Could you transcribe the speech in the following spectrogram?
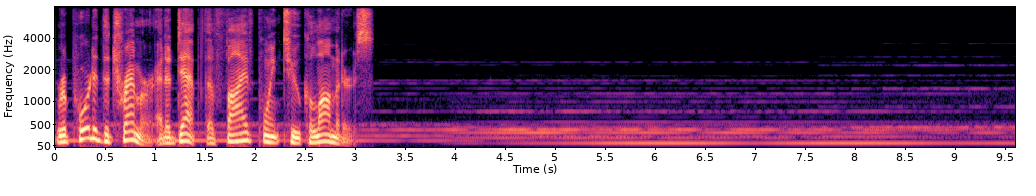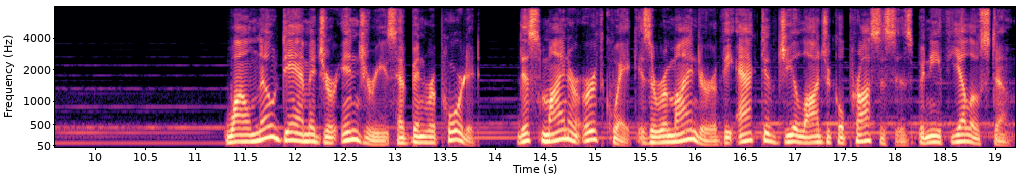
reported the tremor at a depth of 5.2 kilometers. While no damage or injuries have been reported, this minor earthquake is a reminder of the active geological processes beneath Yellowstone.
